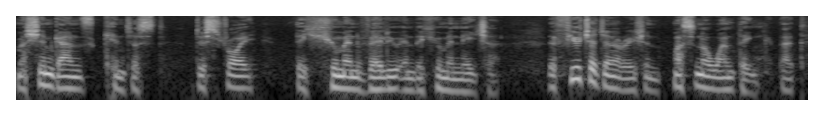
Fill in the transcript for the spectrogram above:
Machine guns can just destroy the human value and the human nature. The future generation must know one thing that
